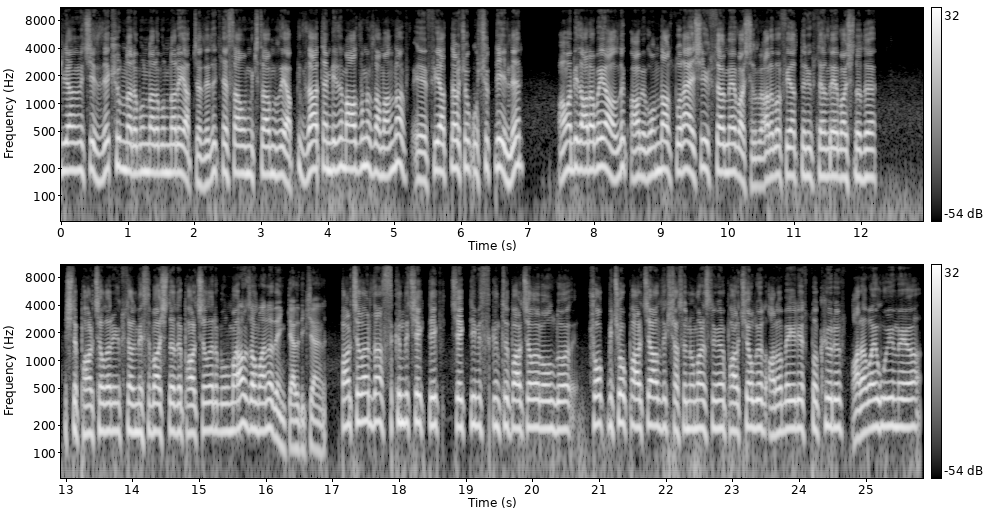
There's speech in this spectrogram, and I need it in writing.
Planını çizdik. Şunları bunları bunları yapacağız dedik. Hesabımı kitabımızı yaptık. Zaten bizim aldığımız zaman da e, fiyatlar çok uçuk değildi. Ama biz arabayı aldık. Abi ondan sonra her şey yükselmeye başladı. Araba fiyatları yükselmeye başladı. İşte parçaların yükselmesi başladı. Parçaları bulmak Tam zamana denk geldik yani. Parçalardan sıkıntı çektik. Çektiğimiz sıkıntı parçalar oldu. Çok birçok parça aldık. Şasi numarasına göre parça alıyoruz. Arabayla takıyoruz. Arabaya uymuyor.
